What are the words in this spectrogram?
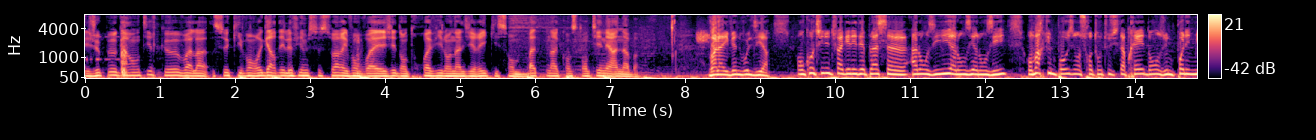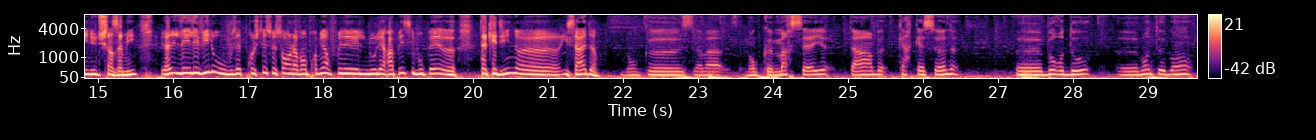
Et je peux garantir que voilà, ceux qui vont regarder le film ce soir, ils vont voyager dans trois villes en Algérie qui sont Batna, Constantine et Annaba. Voilà, ils viennent vous le dire. On continue de faire gagner des places. euh, allons-y, allons-y, allons-y. On marque une pause et on se retrouve tout de suite après dans une poignée de minutes, chers amis. Les, les villes où vous êtes projetés ce soir en avant-première, vous pouvez nous les rappeler, s'il vous plaît, euh, Takedine, euh, Issaad Donc euh, ça va. Donc euh, Marseille, Tarbes, Carcassonne, euh, Bordeaux, euh, Montauban,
